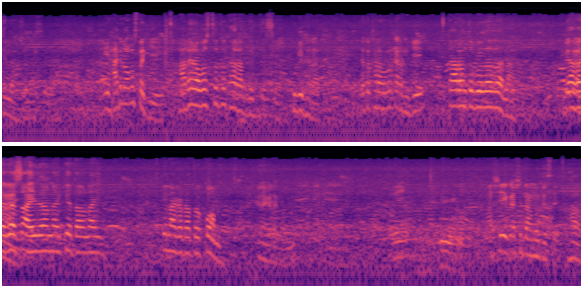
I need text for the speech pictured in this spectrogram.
ছিল। এই হাটের অবস্থা কি? হাটের অবস্থা তো খারাপ দেখতেছি। খুবই খারাপ। এত খারাপ হওয়ার কারণ কি? কারণ তো বোঝা যায় না। ব্যাপারীরা। চাহিদা নাই। ক্রেতাও নাই কেনাকাটা তো কম। কেনাকাটা করেন এই আশি একাশি দাম হইতেছে। হ্যাঁ।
